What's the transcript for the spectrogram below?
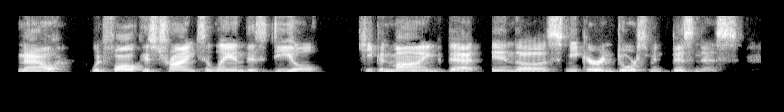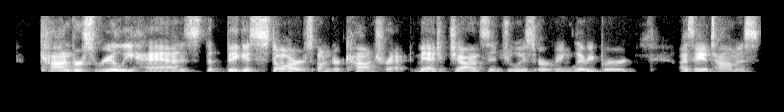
Now, when Falk is trying to land this deal, keep in mind that in the sneaker endorsement business, Converse really has the biggest stars under contract Magic Johnson, Julius Erving, Larry Bird, Isiah Thomas.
